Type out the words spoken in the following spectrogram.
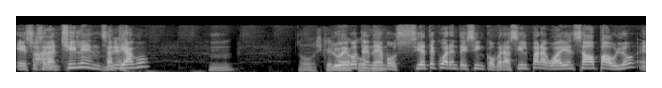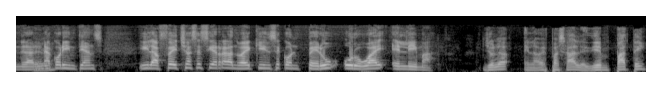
Eso será en ah, Chile, en Santiago. Mm. Luego tenemos 7.45 Brasil-Paraguay en Sao Paulo, en el Arena Corinthians. Y la fecha se cierra a las 9.15 con Perú-Uruguay en Lima. Yo la, en la vez pasada le di empate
